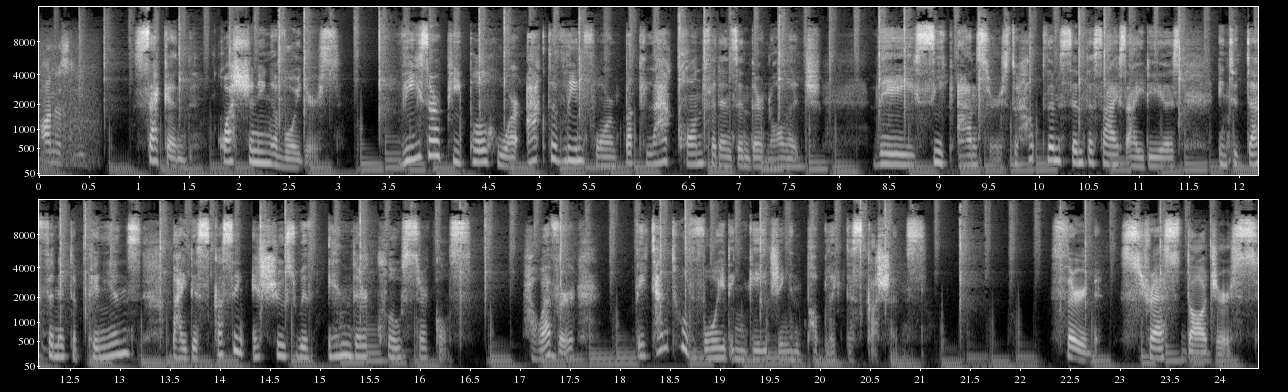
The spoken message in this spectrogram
honestly. Second, questioning avoiders. These are people who are actively informed but lack confidence in their knowledge. They seek answers to help them synthesize ideas into definite opinions by discussing issues within their close circles. However, they tend to avoid engaging in public discussions. Third, stress dodgers.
